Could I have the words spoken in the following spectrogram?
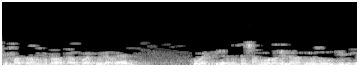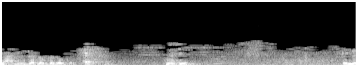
في فترة من فترات أو في وقت من الأوقات وبس كده ما سمعش عنه. والراجل ده مجنون يعني وكذا وكذا وكذا. ماشي؟ اللي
